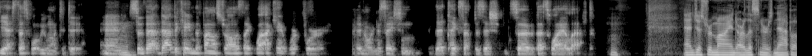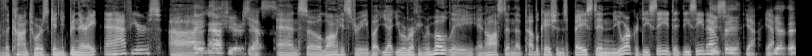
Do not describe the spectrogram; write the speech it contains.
yes, that's what we want to do. And mm. so that that became the final straw. I was like, well, I can't work for an organization that takes that position. So that's why I left. Hmm. And just remind our listeners, Napa, of the contours again. You'd been there eight and a half years. Uh, eight and a half years, yeah. yes. And so long history, but yet you were working remotely in Austin. The publication's based in New York or DC? DC now? DC. Yeah, yeah. Yeah,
